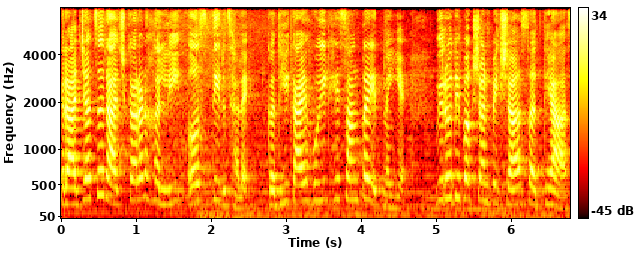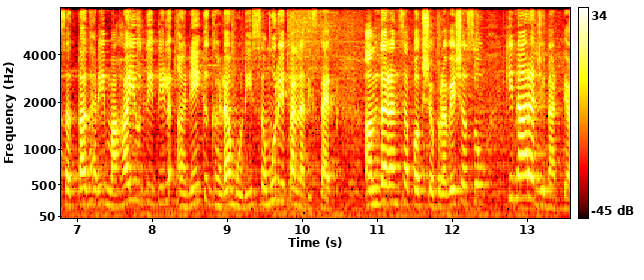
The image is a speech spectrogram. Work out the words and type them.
राज्याचं राजकारण हल्ली अस्थिर झालंय. कधी काय होईल हे सांगता येत नाहीये. विरोधी पक्षांपेक्षा सध्या सत्ताधारी महायुतीतील अनेक घडामोडी समोर येताना दिसत आहेत आमदारांचा पक्ष प्रवेश असो की नाराजी नाट्य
